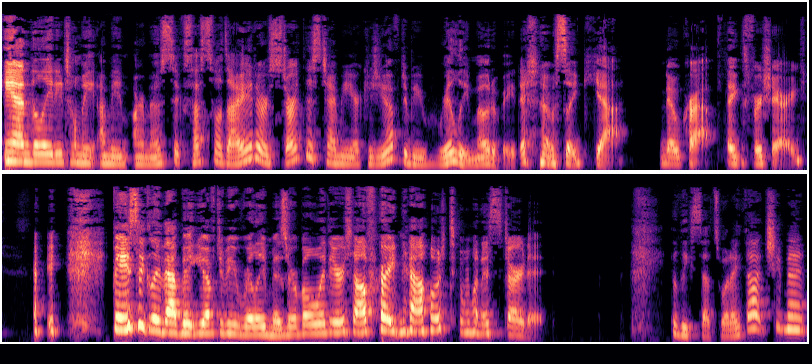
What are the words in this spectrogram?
And the lady told me, I mean, our most successful dieters start this time of year because you have to be really motivated. And I was like, yeah, no crap. Thanks for sharing. Basically, that meant you have to be really miserable with yourself right now to want to start it. At least that's what I thought she meant.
